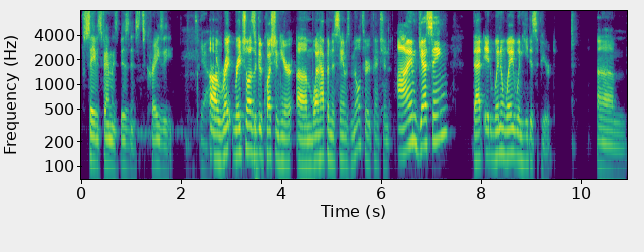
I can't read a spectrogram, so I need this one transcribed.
save his family's business. It's crazy. yeah. Uh, Ra- Rachel has a good question here. Um, what happened to Sam's military pension? I'm guessing that it went away when he disappeared. Um,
